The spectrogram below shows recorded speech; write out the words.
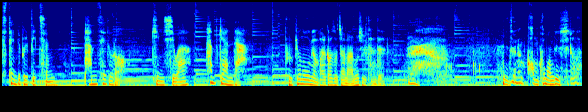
스탠드 불빛은 밤새도록 김 씨와 함께한다. 불 켜놓으면 밝아서 잠안 오실 텐데. 이제는 컴컴한 게 싫어.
